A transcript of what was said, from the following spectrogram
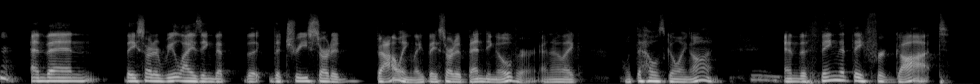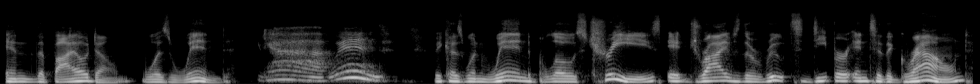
Hmm. And then they started realizing that the the trees started bowing, like they started bending over, and they're like, "What the hell's going on?" Mm. And the thing that they forgot in the biodome was wind. Yeah, wind. Because when wind blows trees, it drives the roots deeper into the ground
